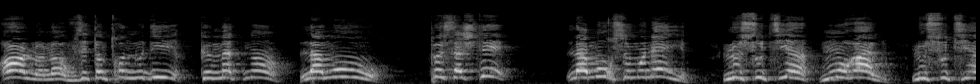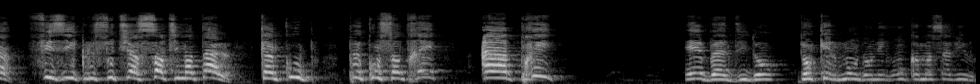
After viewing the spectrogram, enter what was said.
Oh là là, vous êtes en train de nous dire que maintenant, l'amour peut s'acheter. L'amour se monnaie. Le soutien moral, le soutien physique, le soutien sentimental qu'un couple peut concentrer à un prix eh ben, dis donc, dans quel monde on, est, on commence à vivre?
